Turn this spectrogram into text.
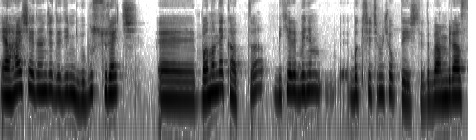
ya her şeyden önce dediğim gibi bu süreç e, bana ne kattı? Bir kere benim bakış açımı çok değiştirdi. Ben biraz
